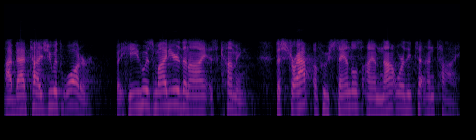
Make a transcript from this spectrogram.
I baptize you with water, but he who is mightier than I is coming, the strap of whose sandals I am not worthy to untie.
